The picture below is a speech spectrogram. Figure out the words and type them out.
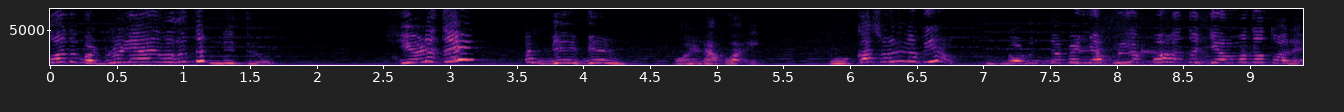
તો તો બદલું લેવા વગર તો નિદ્રો શિયાળે થઈ અને બે બેન હોય નાખવા આવી તું કશું ન લગી ગળું દબે નાખી પહ તો જેલમાં જતો રે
